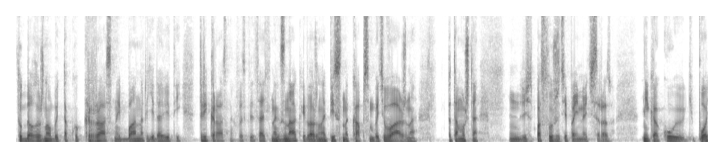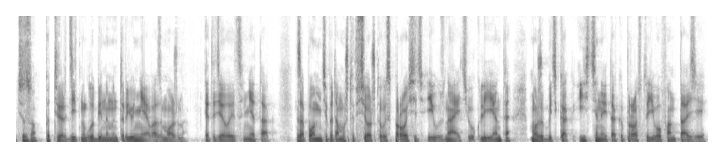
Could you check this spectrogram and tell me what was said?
Тут должно быть такой красный баннер ядовитый. Три красных восклицательных знака, и должно написано «капсом быть важно». Потому что, сейчас послушайте, поймете сразу, никакую гипотезу подтвердить на глубинном интервью невозможно. Это делается не так. Запомните, потому что все, что вы спросите и узнаете у клиента, может быть как истиной, так и просто его фантазией.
